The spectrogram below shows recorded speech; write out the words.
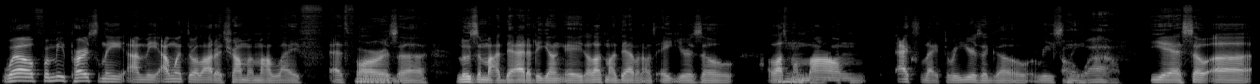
Well, for me personally, I mean, I went through a lot of trauma in my life as far as Mm. uh losing my dad at a young age. I lost my dad when I was eight years old. I lost my Mm. mom actually like three years ago recently. Oh recently. wow. Yeah, so uh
